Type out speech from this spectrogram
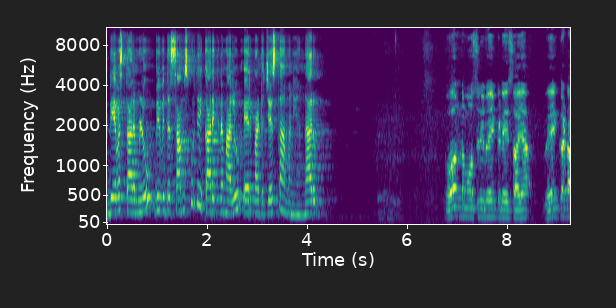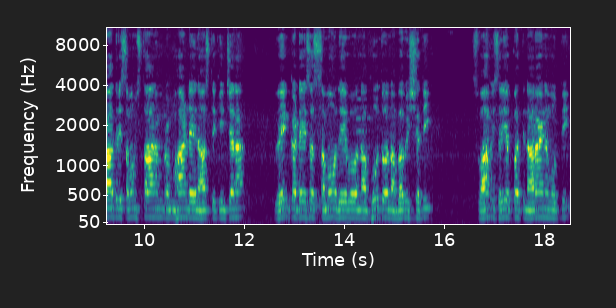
దేవస్థానంలో వివిధ సాంస్కృతిక కార్యక్రమాలు ఏర్పాటు చేస్తామని అన్నారు. ఓం నమో శ్రీ వెంకటేశాయ. వెంకటాద్రి సంస్థానం బ్రహ్మాండే నాస్తి కించన. వెంకటేశ సమో దేవో న భూతో న భవిష్యతి. స్వామి శ్రీయప్పతి నారాయణమూర్తి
